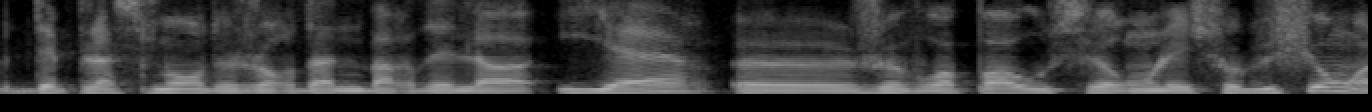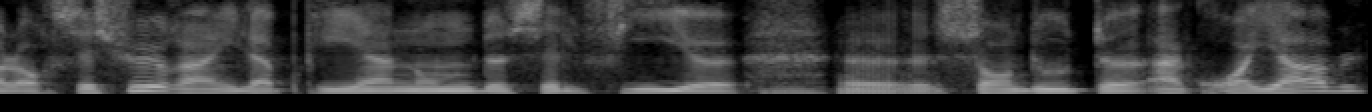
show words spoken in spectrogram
déplacement de Jordan Bardella hier, euh, je vois pas où seront les solutions. Alors c'est sûr, hein, il a pris un nombre de selfies euh, euh, sans doute incroyable,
